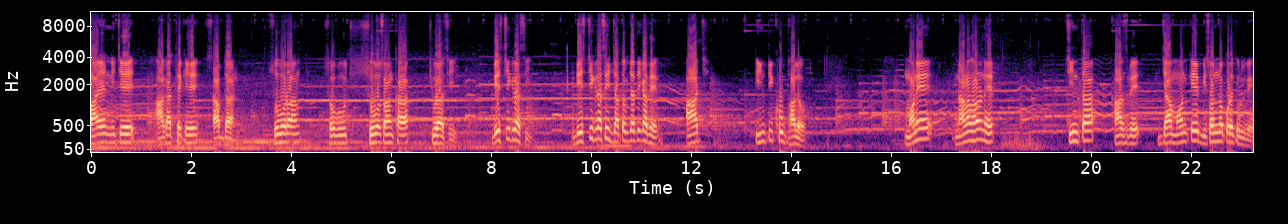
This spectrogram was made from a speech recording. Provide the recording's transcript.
পায়ের নিচে আঘাত থেকে সাবধান। শুভ রং সবুজ, শুভ সংখ্যা চুরাশি। বৃশ্চিক রাশি। বৃশ্চিক রাশির জাতক জাতিকাদের আজ তিনটি খুব ভালো। মনে নানা ধরনের চিন্তা আসবে যা মনকে বিষণ্ণ করে তুলবে।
